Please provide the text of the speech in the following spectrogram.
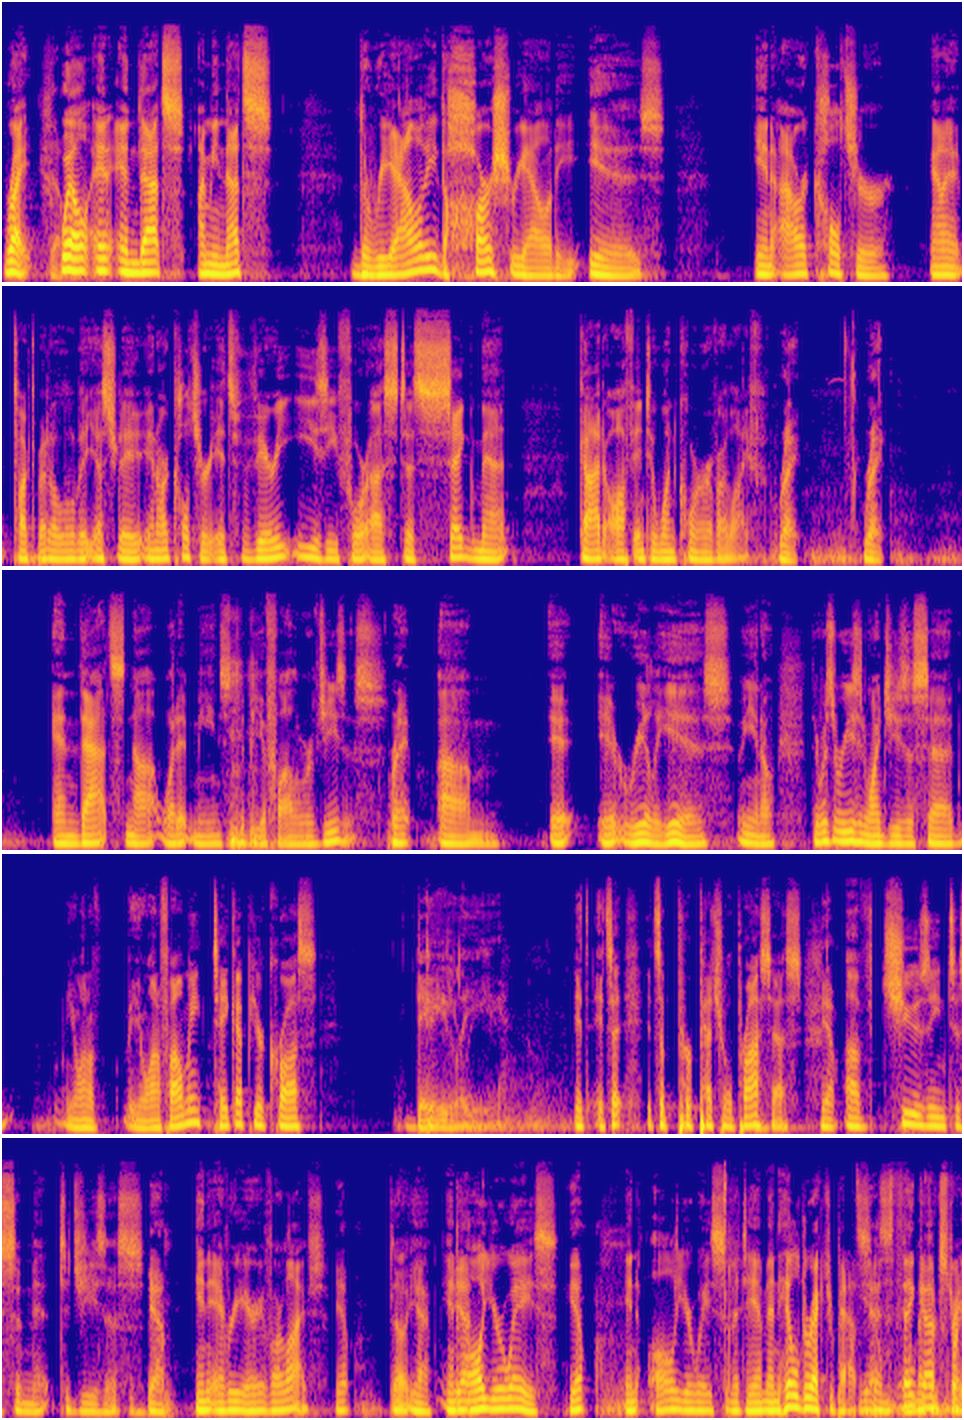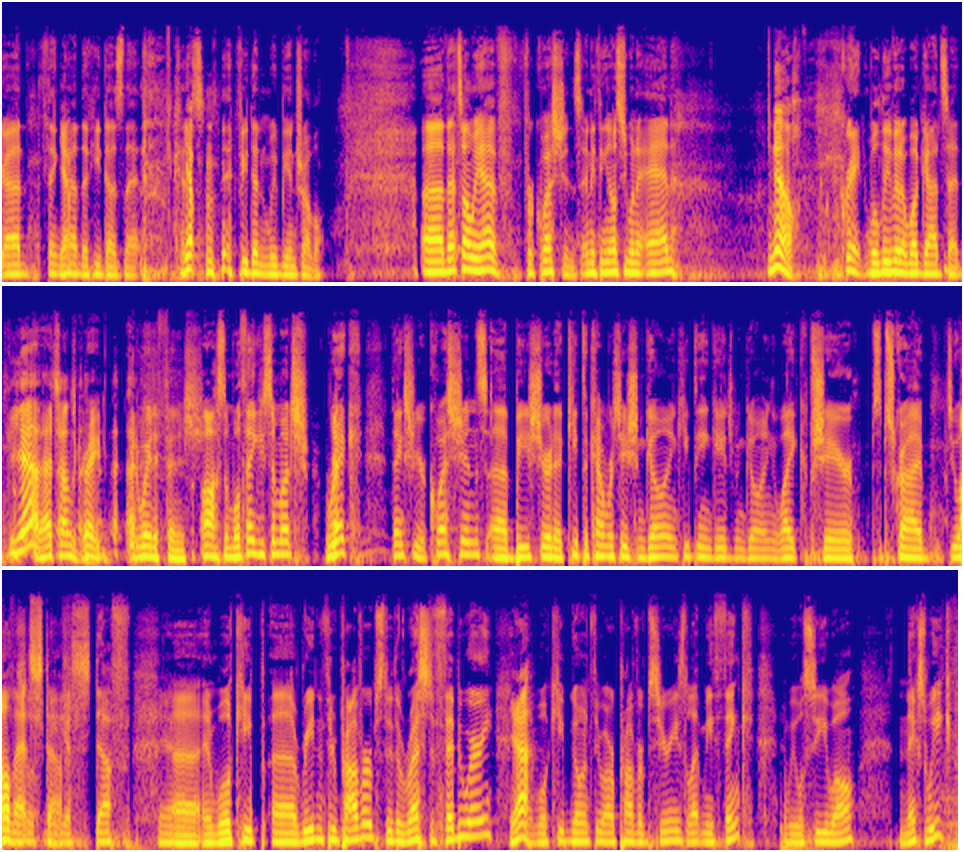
Right. So- Well, and and that's I mean that's the reality, the harsh reality is in our culture and I talked about it a little bit yesterday in our culture it's very easy for us to segment God off into one corner of our life. Right. Right. And that's not what it means to be a follower of Jesus. Right. um, it it really is. You know, there was a reason why Jesus said, "You want to you want to follow me? Take up your cross daily." It, it's a it's a perpetual process Yep. of choosing to submit to Jesus Yeah. in every area of our lives. Yep. So yeah, in Yeah. all your ways, Yep. in all your ways, submit to Him, and He'll direct your paths. Yes. he'll Thank God for. God. Thank Yep. God that He does that. 'Cause if He didn't, we'd be in trouble. Uh, that's all we have for questions. Anything else you want to add? No, Great. We'll leave it at what God said. yeah, that sounds great. Good way to finish. Awesome. Well, thank you so much, Rick. Thanks for your questions. Uh, be sure to keep the conversation going, keep the engagement going, like, share, subscribe, do all, All that media stuff. Yeah. Uh, and we'll keep uh, reading through Proverbs through the rest of February. Yeah. And we'll keep going through our Proverbs series, Let Me Think. And we will see you all next week.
